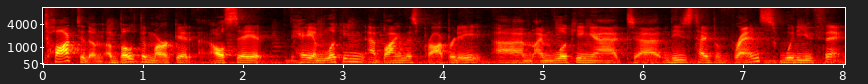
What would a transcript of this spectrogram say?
talk to them about the market. I'll say, hey, I'm looking at buying this property. Um, I'm looking at uh, these type of rents. What do you think?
